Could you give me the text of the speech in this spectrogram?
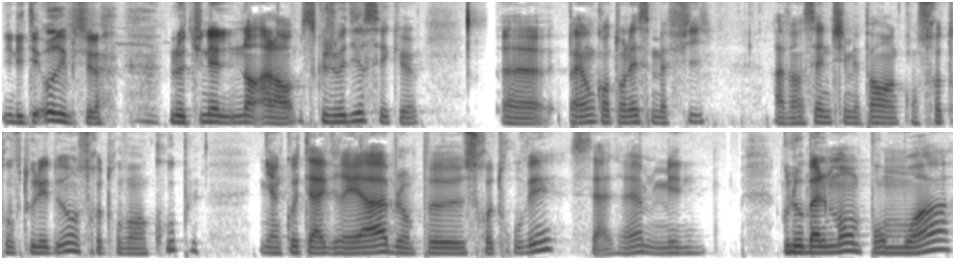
Il était horrible celui-là. Le tunnel. Non, alors, ce que je veux dire, c'est que, euh, par exemple, quand on laisse ma fille à Vincennes chez mes parents, qu'on se retrouve tous les deux, on se retrouve en couple, il y a un côté agréable, on peut se retrouver, c'est agréable, mais globalement, pour moi,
